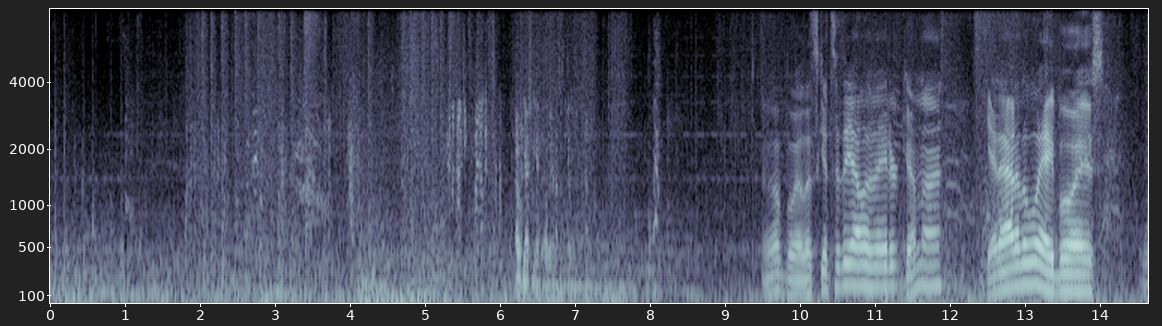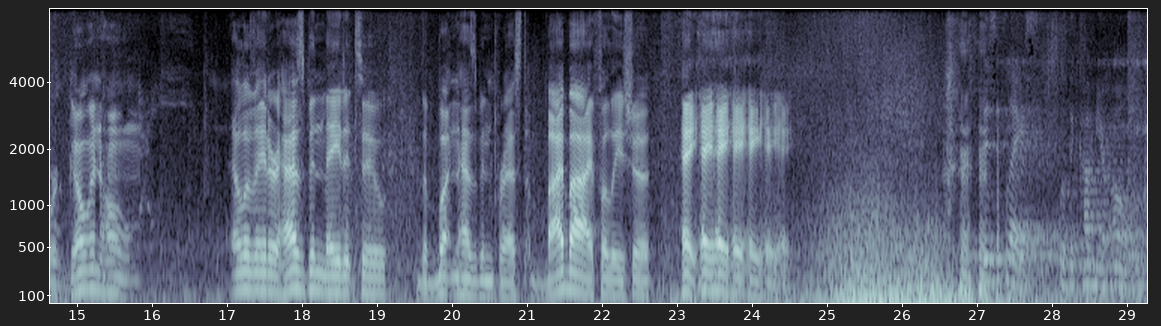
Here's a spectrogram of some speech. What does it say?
Oh boy, let's get to the elevator. Come on. Get out of the way, boys. We're going home. Elevator has been made it to. The button has been pressed. Bye bye, Felicia. Hey, hey, hey, hey, hey, hey, hey. this place will become your home.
